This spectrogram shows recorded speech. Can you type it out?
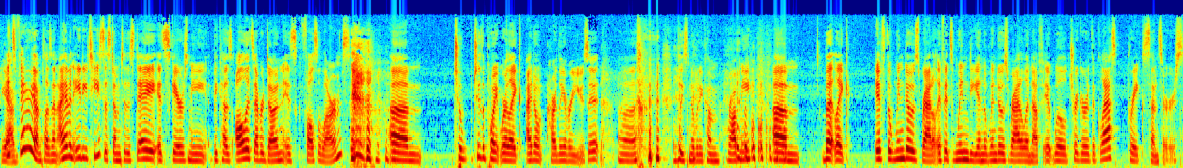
Yeah. It's very unpleasant. I have an ADT system to this day. It scares me because all it's ever done is false alarms. um, to to the point where like I don't hardly ever use it. Uh, please nobody come rob me. Um, but like if the windows rattle, if it's windy and the windows rattle enough, it will trigger the glass break sensors.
